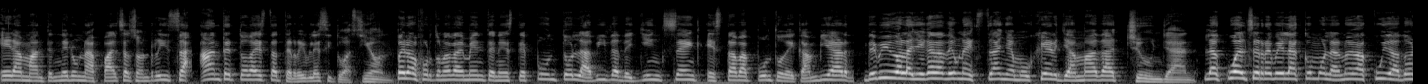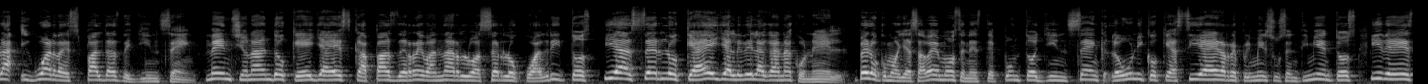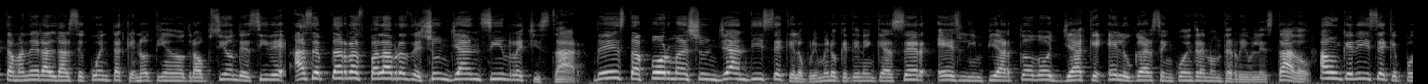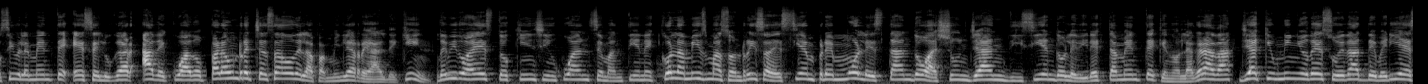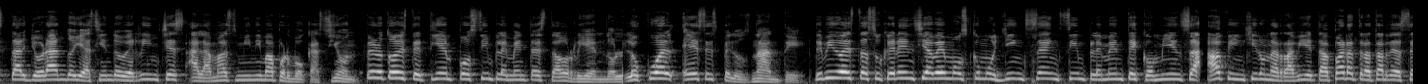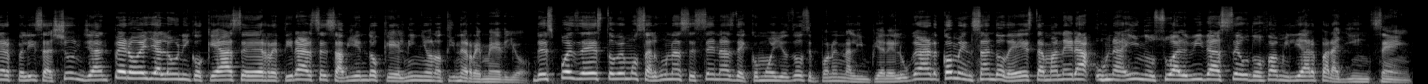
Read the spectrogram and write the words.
era mantener una falsa sonrisa ante toda esta terrible situación. Pero afortunadamente en este punto la vida de Ginseng estaba a punto de cambiar debido a la llegada de una extraña mujer llamada Chunyan, la cual se revela como la nueva cuidadora y guardaespaldas de Ginseng, mencionando que ella es capaz de rebanarlo, hacerlo cuadritos y hacer lo que a ella le dé la gana con él. Pero como ya sabemos en este punto Ginseng lo único que hacía era reprimir sus sentimientos y de esta manera al darse cuenta que no tiene otra opción decide aceptar las palabras de Shun Yan sin rechistar. De esta forma Shun Yan dice que lo primero que tienen que hacer es limpiar todo ya que el lugar se encuentra en un terrible estado, aunque dice que posiblemente es el lugar adecuado para un rechazado de la familia real de Qin. Debido a esto Qin Xin Huan se mantiene con la misma sonrisa de siempre molestando a Shun Yan diciéndole directamente que no le agrada ya que un niño de su edad debería estar llorando y haciendo berrinches a la más mínima provocación, pero todo este tiempo simplemente ha estado riendo, lo cual es espeluznante. Debido a esta sugerencia vemos como Jing Zeng simplemente comienza a fingir una rabieta para tratar de hacer feliz a Shunyan, pero ella lo único que hace es retirarse sabiendo que el niño no tiene remedio. Después de esto vemos algunas escenas de cómo ellos dos se ponen a limpiar el lugar, comenzando de esta manera una inusual vida pseudo familiar para Jing Zeng.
